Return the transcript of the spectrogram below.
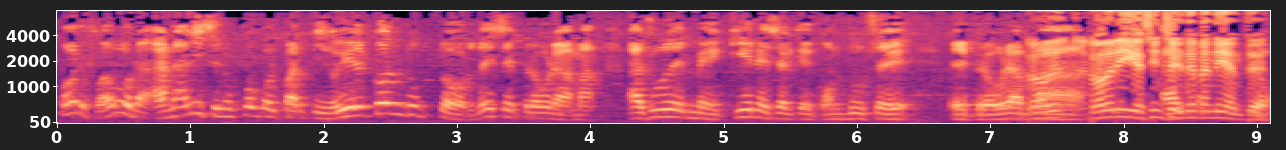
por favor, analicen un poco el partido. Y el conductor de ese programa, ayúdenme, ¿quién es el que conduce el programa? Rod- Rodríguez, hincha independiente.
